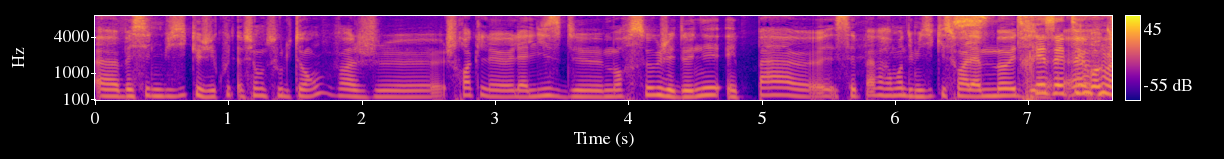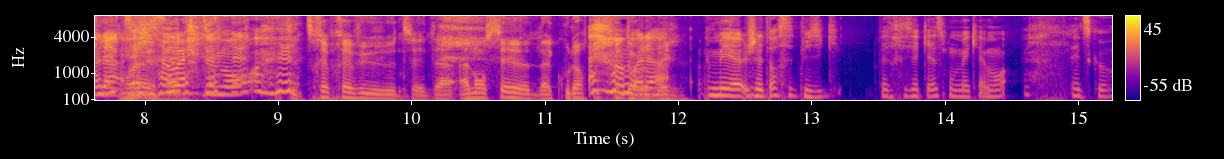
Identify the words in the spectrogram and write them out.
Euh, bah, c'est une musique que j'écoute absolument tout le temps. Enfin, je, je crois que le- la liste de morceaux que j'ai donnée est pas, euh, c'est pas vraiment des musiques qui sont à la mode. Très Euh, hétéroclite. voilà, Ouais. exactement. C'est très prévu. T'as annoncé de la couleur tout de suite dans Voilà. le mail. Mais euh, j'adore cette musique. Patricia Cass, mon mec à moi. Let's go.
